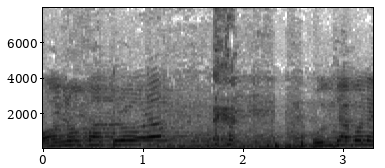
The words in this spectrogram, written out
অর্ণব পাত্র উদযাপনে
